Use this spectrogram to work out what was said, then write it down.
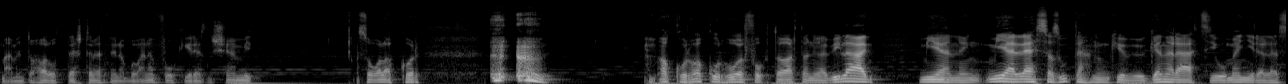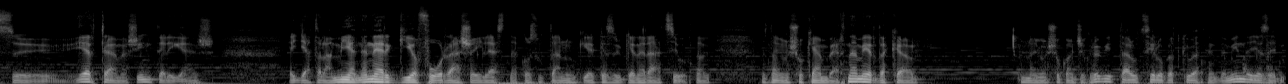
mármint a halott testemet, mert abban már nem fogok érezni semmit, szóval akkor, akkor, akkor hol fog tartani a világ, milyen, milyen lesz az utánunk jövő generáció, mennyire lesz értelmes, intelligens, egyáltalán milyen energiaforrásai lesznek az utánunk érkező generációknak. Ez nagyon sok embert nem érdekel, nagyon sokan csak rövid távú célokat követnek, de mindegy, ez egy,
